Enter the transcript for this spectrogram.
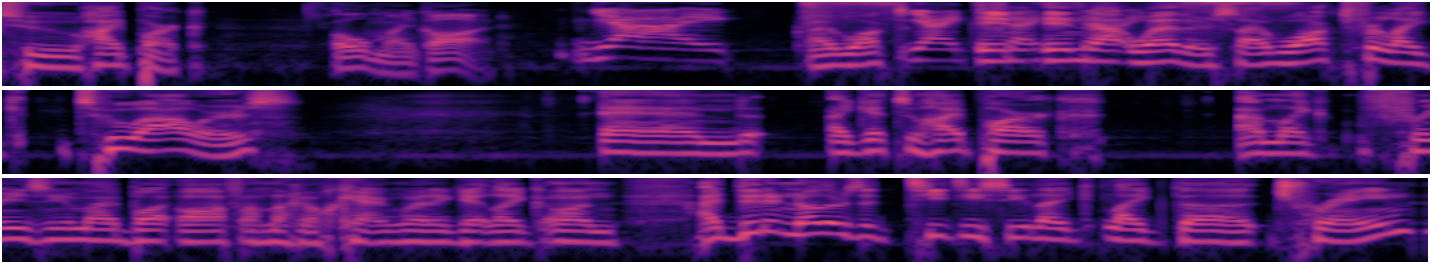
to high park Oh my god. Yikes. I walked Yikes, in, yikes, in that yikes. weather. So I walked for like two hours and I get to High Park. I'm like freezing my butt off. I'm like, okay, I'm gonna get like on. I didn't know there was a TTC like like the train.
